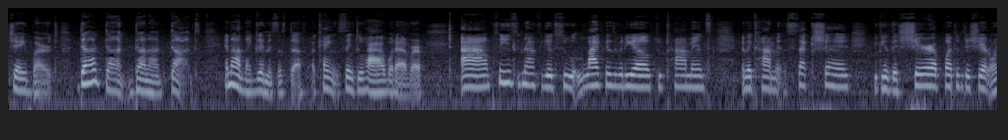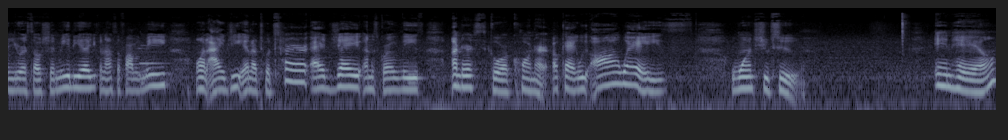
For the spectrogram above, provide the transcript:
J Bird. Dun dun dun dun dun. And all that goodness and stuff. I can't sing too high, whatever. Um, please do not forget to like this video, to comment in the comment section. You can hit the share button to share it on your social media. You can also follow me on IG and on Twitter at J underscore Lee's underscore corner. Okay, we always want you to inhale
